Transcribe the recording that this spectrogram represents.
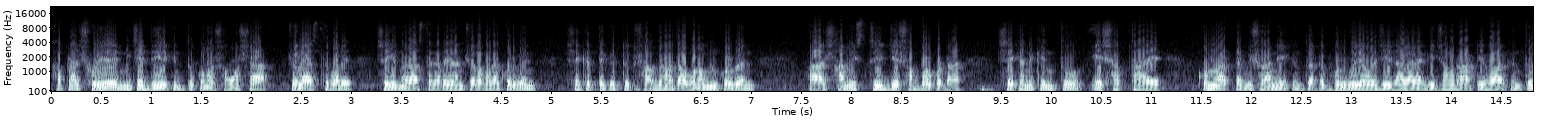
আপনার শরীরের নিচের দিকে কিন্তু কোনো সমস্যা চলে আসতে পারে। সেই জন্য রাস্তাঘাটে যখন চলাফেরা করবেন, সেক্ষেত্রে কিন্তু একটু সাবধানতা অবলম্বন করবেন। আর স্বামী স্ত্রীর যে সম্পর্কটা, সেখানে কিন্তু এই সপ্তাহে কোনো একটা বিষয় নিয়ে কিন্তু একটা ভুল বোঝাবুঝি, রাগারাগি ঝগড়াহাটি হওয়ার কিন্তু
